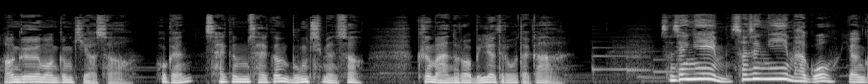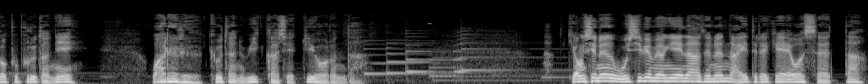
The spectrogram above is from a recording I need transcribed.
엉금엉금 기어서 혹은 살금살금 뭉치면서 금 안으로 밀려 들어오다가 선생님, 선생님 하고 연거푸 부르더니 와르르 교단 위까지 뛰어오른다. 경씨는 50여 명이나 되는 아이들에게 애워싸 했다.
